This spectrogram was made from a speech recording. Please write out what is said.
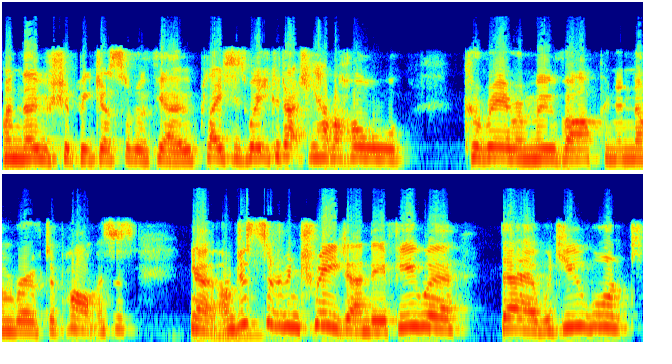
And those should be just sort of, you know, places where you could actually have a whole career and move up in a number of departments. It's, you know, I'm just sort of intrigued, Andy. If you were there, would you want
